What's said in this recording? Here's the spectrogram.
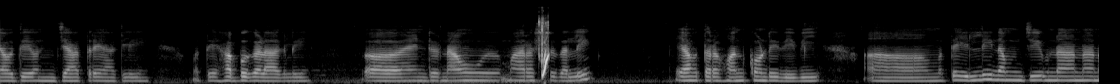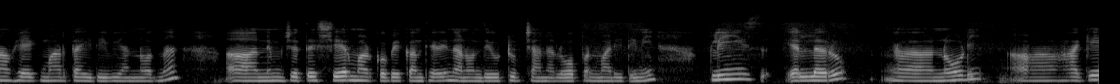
ಯಾವುದೇ ಒಂದು ಜಾತ್ರೆ ಆಗಲಿ ಮತ್ತು ಹಬ್ಬಗಳಾಗಲಿ ಆ್ಯಂಡ್ ನಾವು ಮಹಾರಾಷ್ಟ್ರದಲ್ಲಿ ಯಾವ ಥರ ಹೊಂದ್ಕೊಂಡಿದ್ದೀವಿ ಮತ್ತು ಇಲ್ಲಿ ನಮ್ಮ ಜೀವನಾನ ನಾವು ಹೇಗೆ ಮಾಡ್ತಾ ಇದ್ದೀವಿ ಅನ್ನೋದನ್ನ ನಿಮ್ಮ ಜೊತೆ ಶೇರ್ ಮಾಡ್ಕೋಬೇಕಂತ ಹೇಳಿ ನಾನೊಂದು ಯೂಟ್ಯೂಬ್ ಚಾನಲ್ ಓಪನ್ ಮಾಡಿದ್ದೀನಿ. ಪ್ಲೀಸ್ ಎಲ್ಲರೂ ನೋಡಿ ಹಾಗೆ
